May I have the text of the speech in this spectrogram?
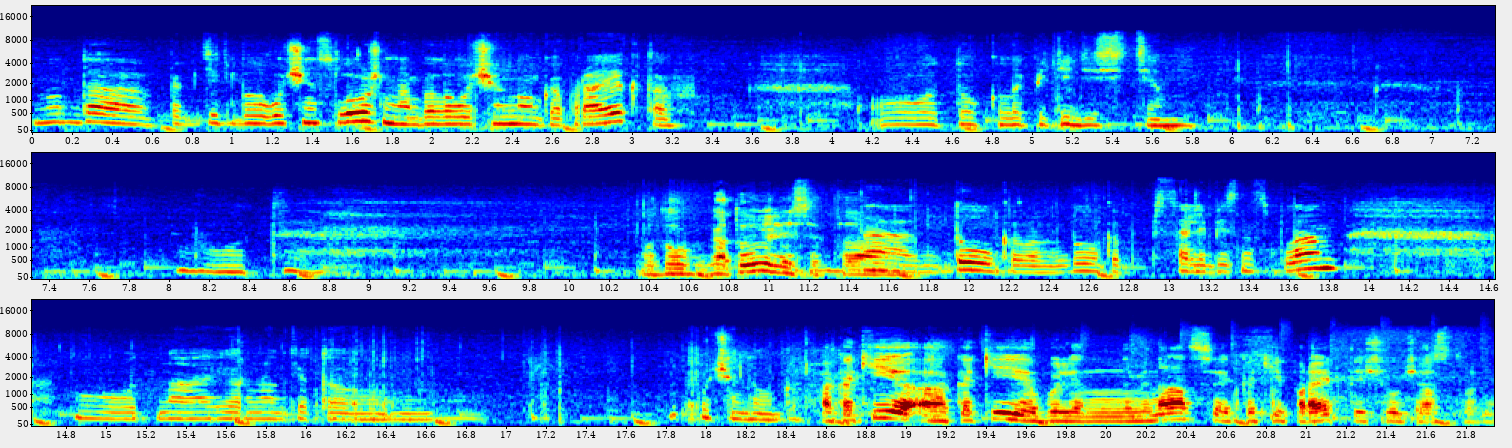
Ну да, победить было очень сложно, было очень много проектов, вот, около 50. Вот. Вы долго готовились? Это... Да, долго, долго писали бизнес-план. Вот, наверное, где-то очень долго. А какие, а какие были номинации, какие проекты еще участвовали?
